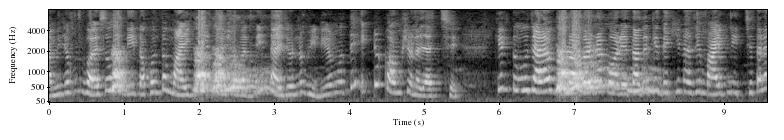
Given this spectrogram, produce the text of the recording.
আমি যখন ভয়েস ওভার দিই, তখন তো মাইক দিয়ে ভয়েস ওভার দিই, তাই জন্য ভিডিওর মধ্যে একটু কম শোনা যাচ্ছে। কিন্তু যারা ব্লগাররা করে, তাদেরকে দেখি না যে মাইক নিচ্ছে, তারা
